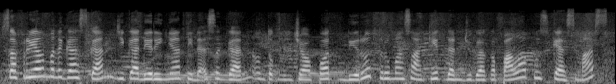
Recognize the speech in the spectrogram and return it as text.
Safrial menegaskan jika dirinya tidak segan untuk mencopot dirut rumah sakit dan juga kepala puskesmas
